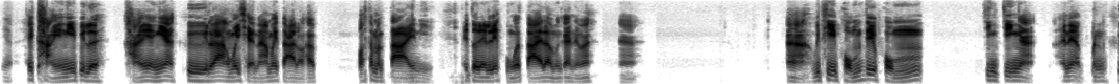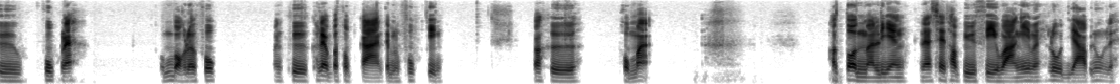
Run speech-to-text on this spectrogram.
เนี่ยให้ขังอย่างนี้ไปเลยขังอย่างเงี้ยคือร่างไม่แช่น้ำไม่ตายหรอกครับ เพราะถ้ามันตายนี่ไอตัวเล็กๆผมก็ตายแล้วเหมือนกันเห็นไหม อ่า วิธีผมที่ผมจริง ๆ อะ อันเนี้ยมันคือฟุกนะ ผมบอกเลยฟุก มันคือเขาเรียกประสบการณ์แต่มันฟุกจริง ก็คือผมอะเอาต้นมาเรียง แล้วใช้ท่อ PVC วางงี้ไหมรูดยาวไปนู่นเลย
